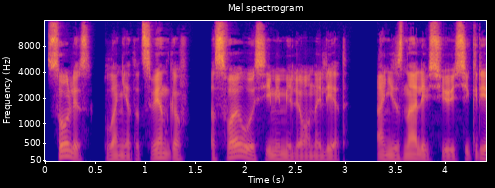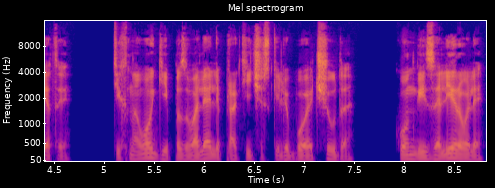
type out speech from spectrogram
Солис, планета Цвенгов, осваивалась ими миллионы лет. Они знали все ее секреты. Технологии позволяли практически любое чудо. Конга изолировали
